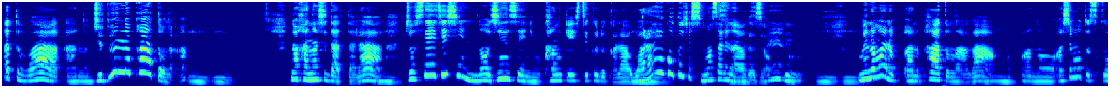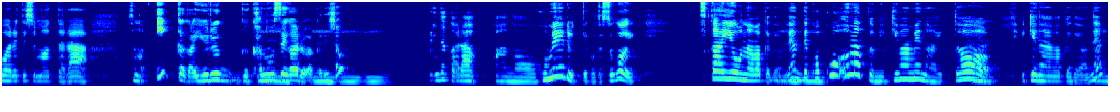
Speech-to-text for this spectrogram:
あとはあの自分のパートナーの話だったら、うん、女性自身の人生にも関係してくるから、うん、笑い事じゃ済まされないわけですよ。目の前のあのパートナーが、あの足元救われてしまったらその一家が揺るぐ可能性があるわけでしょ、だからあの褒めるってことはすごい使いようなわけだよね。うんうん、で、ここをうまく見極めないといけないわけだよね。うんう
